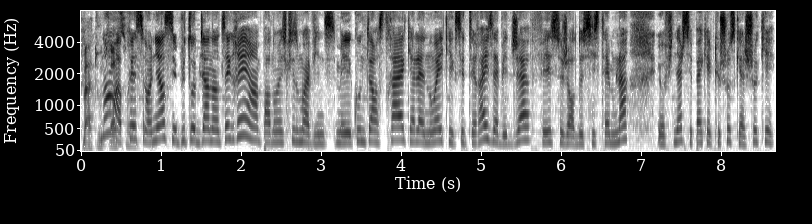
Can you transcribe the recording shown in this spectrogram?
Bah, toute Non, façon, après, c'est en lien, c'est plutôt bien intégré. Hein. Pardon, excuse-moi, Vince. Mais Counter-Strike, Alan Wake, etc., ils avaient déjà fait ce genre de système-là. Et au final, c'est pas quelque chose qui a choqué.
